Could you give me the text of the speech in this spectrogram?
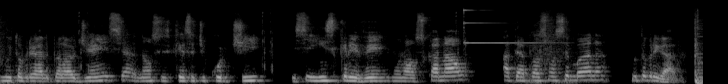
muito obrigado pela audiência. Não se esqueça de curtir e se inscrever no nosso canal. Até a próxima semana. Muito obrigado.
